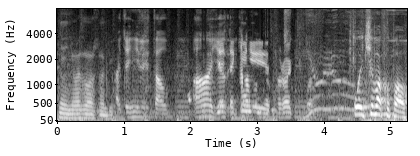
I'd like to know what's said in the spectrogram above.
Не, невозможно убить. А я не летал. А, я Есть такие. Ой, чувак упал.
